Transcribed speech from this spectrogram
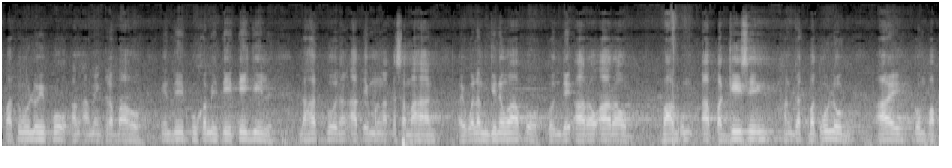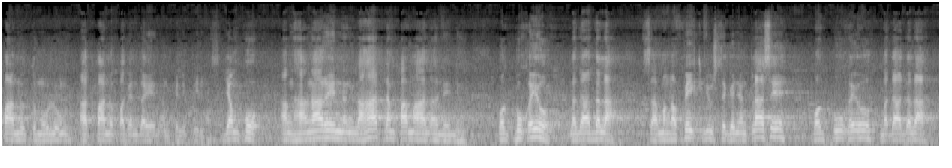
Patuloy po ang aming trabaho. Hindi po kami titigil. Lahat po ng ating mga kasamahan ay walang ginawa po, kundi araw-araw, bagong ah, paggising hanggat matulog, ay kung paano tumulong at paano pagandahin ang Pilipinas. Yan po ang hangarin ng lahat ng pamahalaan ninyo. Huwag po kayo nadadala sa mga fake news na ganyang klase. Huwag po kayo madadala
